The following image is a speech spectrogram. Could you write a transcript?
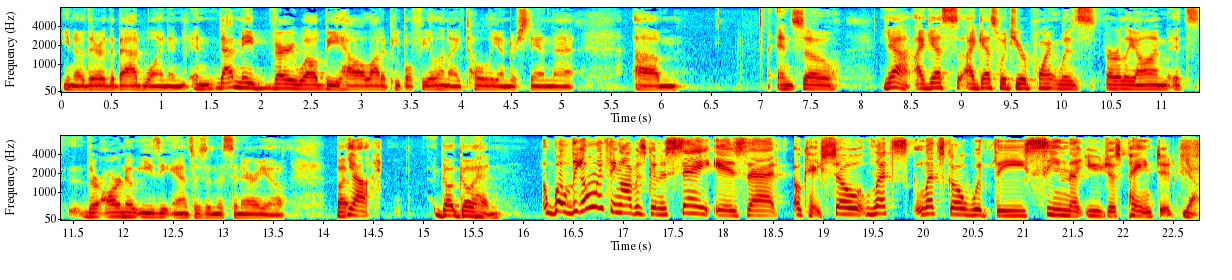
you know they're the bad one, and and that may very well be how a lot of people feel, and I totally understand that. Um, and so, yeah, I guess I guess what your point was early on. It's there are no easy answers in this scenario, but yeah, go go ahead well the only thing i was going to say is that okay so let's let's go with the scene that you just painted yeah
